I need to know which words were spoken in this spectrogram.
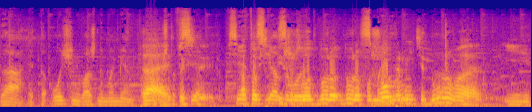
Да, это очень важный момент. Да, что все, есть, все а это все пишут, вот Дура, Дуров ушел, верните Дурова, да. И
